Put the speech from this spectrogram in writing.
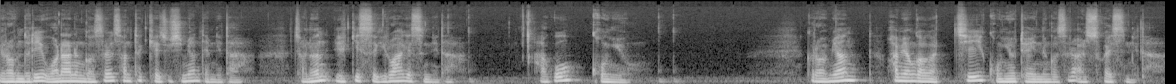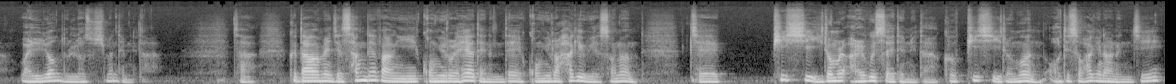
여러분들이 원하는 것을 선택해 주시면 됩니다. 저는 읽기 쓰기로 하겠습니다. 하고 공유. 그러면 화면과 같이 공유되어 있는 것을 알 수가 있습니다. 완료 눌러주시면 됩니다. 자, 그 다음에 이제 상대방이 공유를 해야 되는데 공유를 하기 위해서는 제 PC 이름을 알고 있어야 됩니다. 그 PC 이름은 어디서 확인하는지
